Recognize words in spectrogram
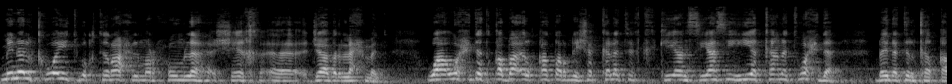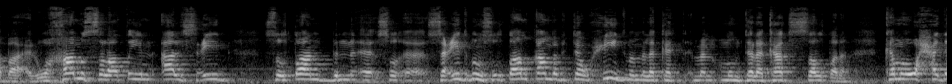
من الكويت باقتراح المرحوم له الشيخ جابر الأحمد. ووحدة قبائل قطر اللي شكلت كيان سياسي هي كانت وحدة بين تلك القبائل. وخامس سلاطين آل سعيد سلطان بن سعيد بن سلطان قام بتوحيد مملكة ممتلكات السلطنة. كما وحد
